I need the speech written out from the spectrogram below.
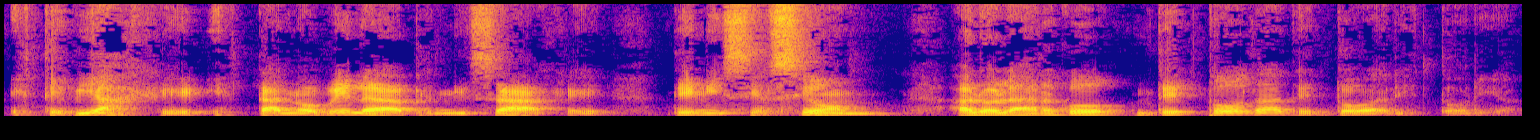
este viaje, esta novela de aprendizaje, de iniciación a lo largo de toda, de toda la historia.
